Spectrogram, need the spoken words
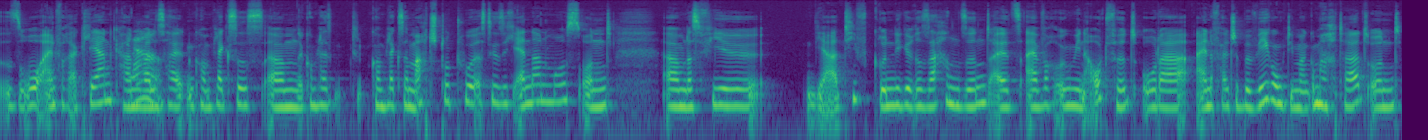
so einfach erklären kann, ja. weil es halt ein komplexes, ähm, eine komplexe Machtstruktur ist, die sich ändern muss und ähm, das viel ja, tiefgründigere Sachen sind als einfach irgendwie ein Outfit oder eine falsche Bewegung, die man gemacht hat. Und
